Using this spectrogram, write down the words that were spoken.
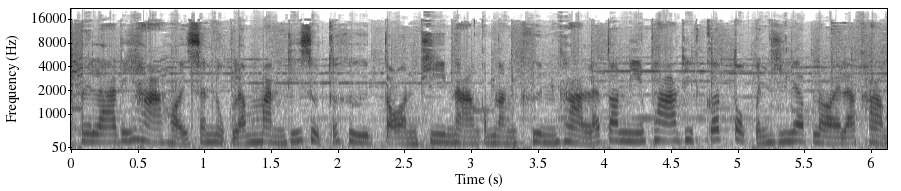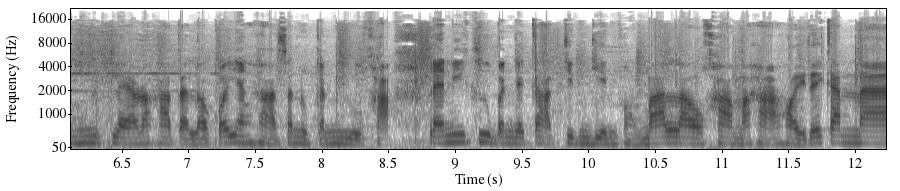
เวลาที่หาหอยสนุกและมันที่สุดก็คือตอนที่น้ำกำลังขึ้นค่ะ และตอนนี้พระอาทิตย์ก็ตกเป็นที่เรียบร้อยแล้วค่ะมืดแล้วนะคะ แต่เราก็ยังหาสนุกกันอยู่ค่ะ และนี่คือบรรยากาศเย็นๆของบ้านเราค่ะ มาหาหอยด้วยกันนะ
